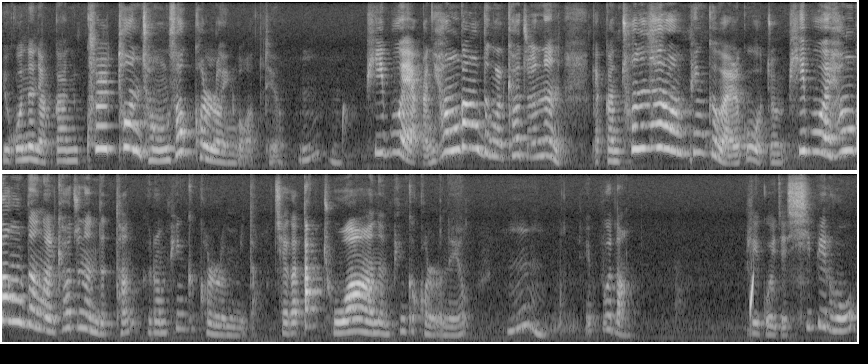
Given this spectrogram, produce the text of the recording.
요거는 약간 쿨톤 정석 컬러인 것 같아요. 음. 피부에 약간 형광등을 켜주는 약간 촌스러운 핑크 말고 좀 피부에 형광등을 켜주는 듯한 그런 핑크 컬러입니다. 제가 딱 좋아하는 핑크 컬러네요. 음, 예쁘다. 그리고 이제 11호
